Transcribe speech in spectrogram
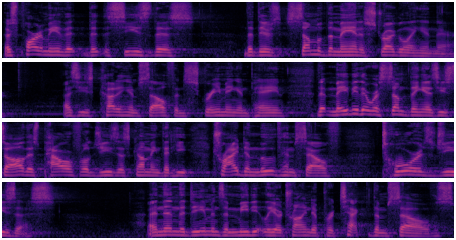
There's part of me that, that sees this, that there's some of the man is struggling in there as he's cutting himself and screaming in pain. That maybe there was something as he saw this powerful Jesus coming that he tried to move himself towards Jesus. And then the demons immediately are trying to protect themselves.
